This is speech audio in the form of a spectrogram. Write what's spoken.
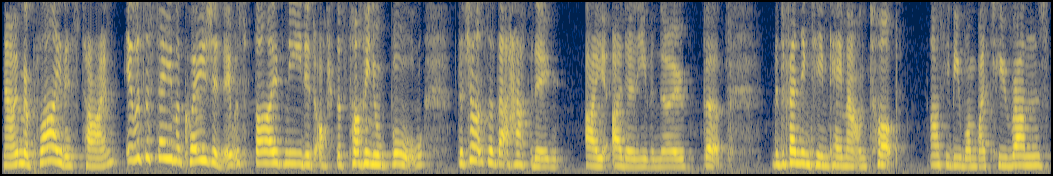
now in reply this time it was the same equation it was 5 needed off the final ball the chance of that happening I I don't even know but the defending team came out on top RCB won by two runs.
